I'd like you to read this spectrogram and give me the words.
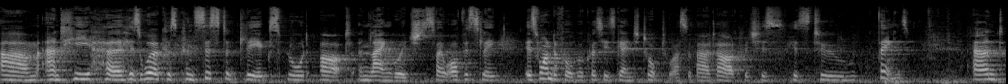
Um, and he, his work has consistently explored art and language. So obviously, it's wonderful because he's going to talk to us about art, which is his two things. And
